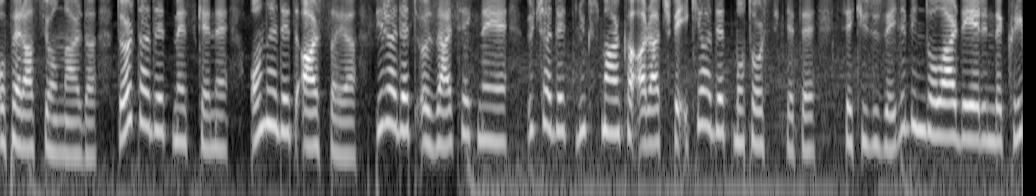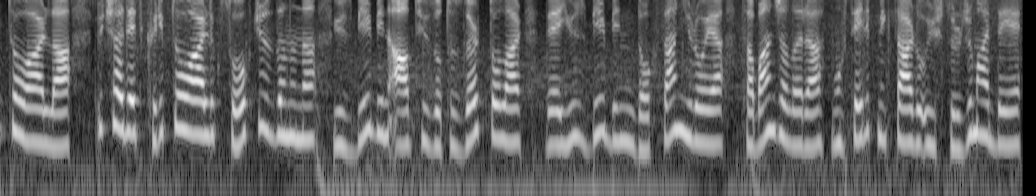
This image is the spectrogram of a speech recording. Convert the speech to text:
Operasyonlarda 4 adet meskene, 10 adet arsaya, 1 adet özel tekneye, 3 adet lüks marka araç ve 2 adet motosiklete, 850 bin dolar değerinde kripto varlığa, 3 adet kripto varlık soğuk cüzdanına, 101.634 dolar ve 101.090 euroya, tabancalara, muhtelif miktarda uyuşturucu maddeye,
